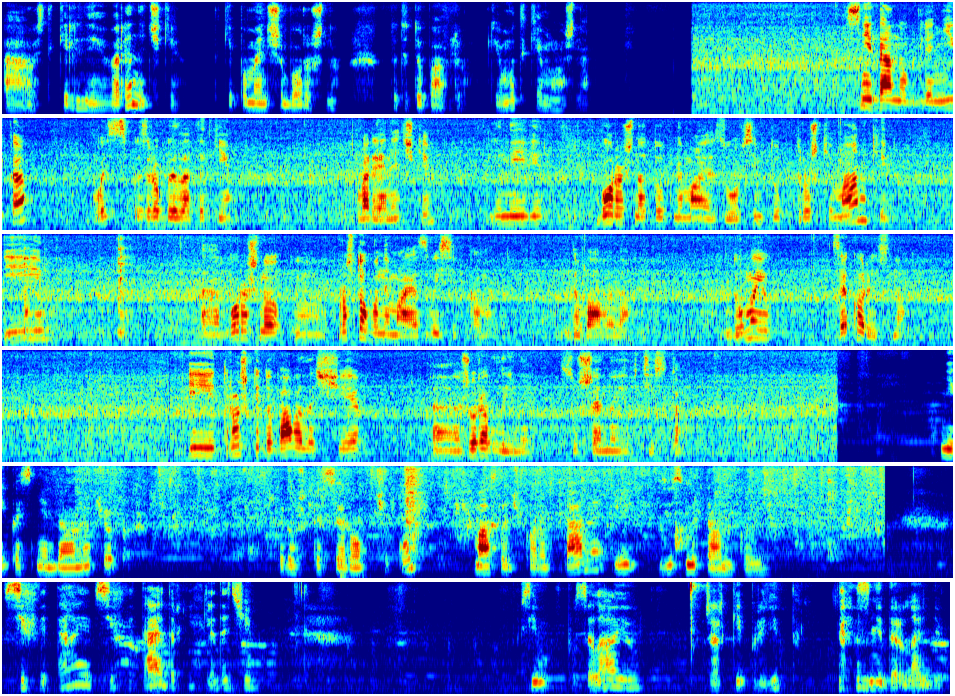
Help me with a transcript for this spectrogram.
А ось такі ліниві варенички, такі поменше борошна, туди добавлю. Йому таке можна. Сніданок для Ніка. Ось зробила такі варенички ліниві. Борошна тут немає зовсім, тут трошки манки і борошно простого немає, з висівками додавила. Думаю, це корисно. І трошки додавала ще журавлини сушеної в тісто. Ніка сніданочок, трошки сиропчику маслочко розтане і зі сметанкою. Всіх вітаю, всіх вітаю, дорогі глядачі. Всім посилаю жаркий привіт з Нідерландів.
